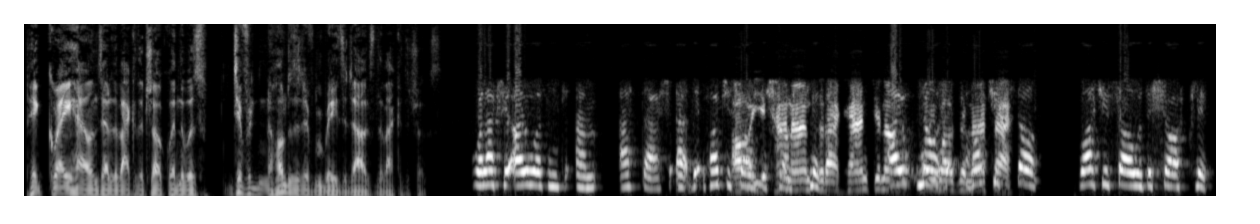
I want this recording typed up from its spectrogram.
pick greyhounds out of the back of the truck when there was different hundreds of different breeds of dogs in the back of the trucks? Well, actually, I wasn't um, at that. Uh, what you saw oh, you can't answer clip. that, can't you? Know? I, no, what you that. saw, what you saw was a short clip.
